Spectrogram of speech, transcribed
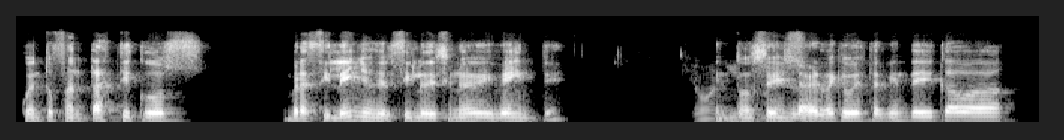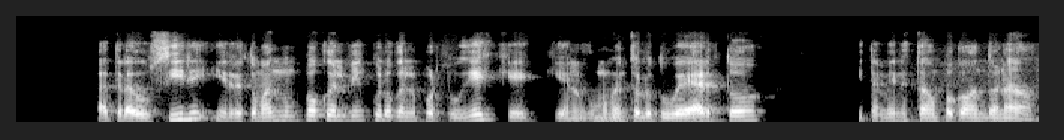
cuentos fantásticos brasileños del siglo XIX y XX. Entonces, la verdad que voy a estar bien dedicado a, a, traducir y retomando un poco el vínculo con el portugués, que, que en algún momento lo tuve harto y también estaba un poco abandonado.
